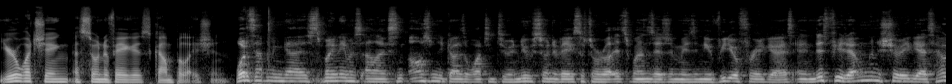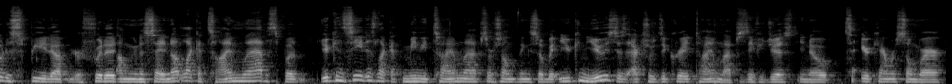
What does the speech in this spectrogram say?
You're watching a Sony Vegas compilation. What is happening guys? My name is Alex and awesome you guys are watching to a new Sony Vegas tutorial. It's Wednesday so means a new video for you guys and in this video I'm going to show you guys how to speed up your footage. I'm going to say not like a time lapse but you can see this like a mini time lapse or something so but you can use this actually to create time lapses if you just you know set your camera somewhere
